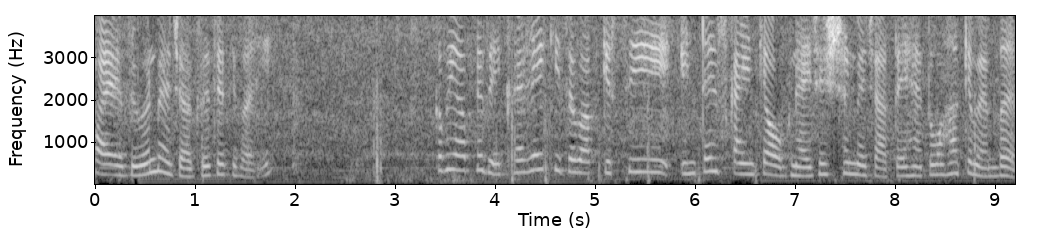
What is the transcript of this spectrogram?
हाय एवरीवन मैं जागृति तिवारी। कभी आपने देखा है कि जब आप किसी इंटेंस काइंड के ऑर्गेनाइजेशन में जाते हैं तो वहाँ के मेंबर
